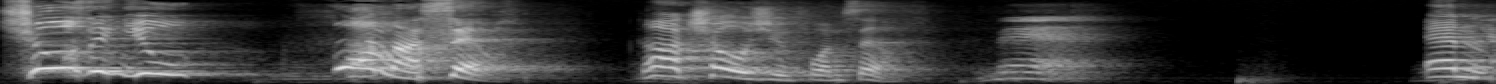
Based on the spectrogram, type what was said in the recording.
choosing you for myself. God chose you for himself. Amen and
